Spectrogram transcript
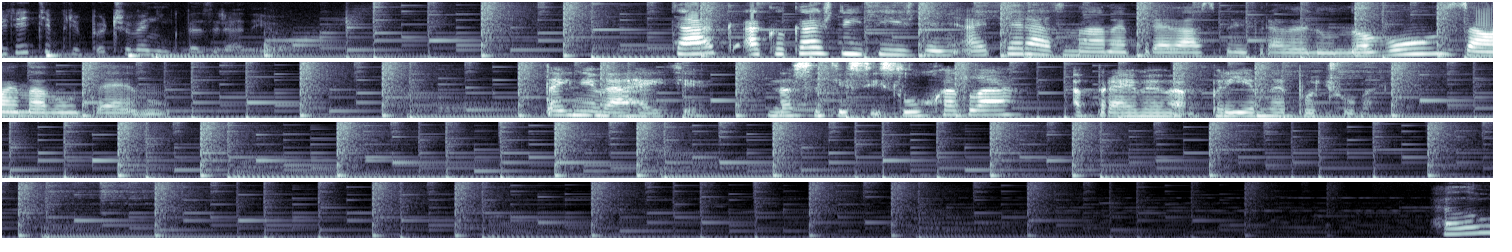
Vítejte pri počúvaní Bez Radio. Tak, ako každý týždeň, aj teraz máme pre vás pripravenú novú, zaujímavú tému. Tak neváhajte, nasadte si slúchadlá a prajme vám príjemné počúvanie.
